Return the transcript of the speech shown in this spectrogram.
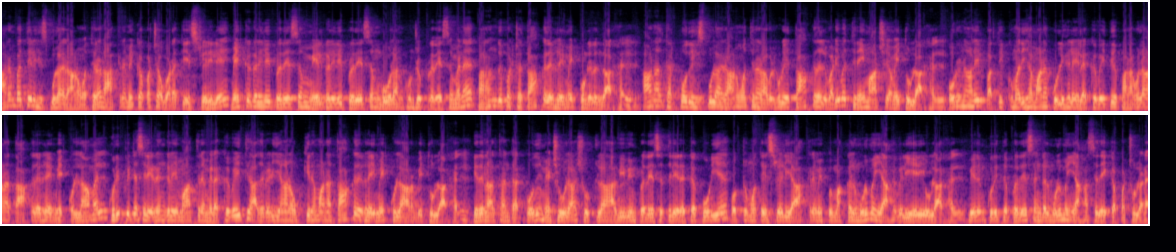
ஆரம்பத்தில் ஹிஸ்புல்லா ராணுவத்தினர் ஆக்கிரமிக்கப்பட்ட வடக்கு இஸ்ரேலிலே மேற்குகளிலே பிரதேசம் மேல்களிலே பிரதேசம் கோலான் குன்று பிரதேசம் என பறந்துபட்ட தாக்குதல்களை மேற்கொண்டிருந்தார்கள். ஆனால் தற்போது ஹிஸ்புல்லா ராணுவத்தினர் அவர்களுடைய தாக்குதல் வடிவத்தினை மாற்றி அமைத்துள்ளார்கள் ஒரு நாளில் பத்திற்கும் அதிகமான புள்ளிகளை இலக்கு வைத்து பரவலான தாக்குதல்களை மேற்கொள்ளாமல் குறிப்பிட்ட சில இடங்களை மாத்திரம் இலக்கு வைத்து அதிரடியான உக்கிரமான தாக்குதல்களை மேற்கொள்ள ஆரம்பித்துள்ளார்கள். இதனால் தான் தற்போது மெச்சூலா ஷுட்லா அவிவின் பிரதேசத்தில் இருக்கக்கூடிய ஒட்டுமொத்த இஸ்ரேலிய ஆக்கிரமிப்பு மக்கள் முழுமையாக வெளியேறியுள்ளார்கள். மேலும் குறித்த பிரதேசங்கள் முழுமையாக சிதைக்கப்பட்டுள்ளன.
